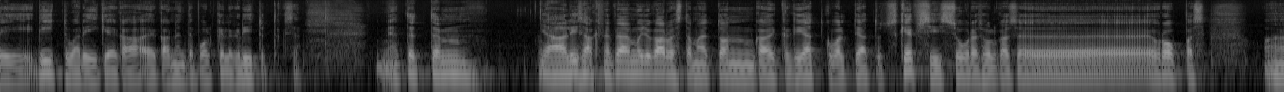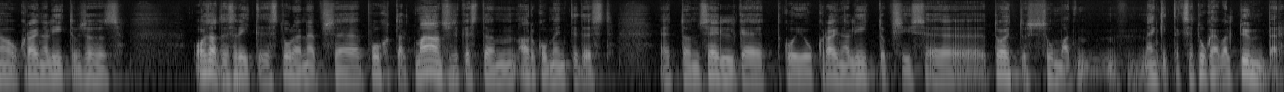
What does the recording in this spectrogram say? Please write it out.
ei liituva riigi ega, ega nende poolt, kellega liitutakse. nii et, et ähm, ja lisaks me peame muidugi arvestama, et on ka ikkagi jätkuvalt teatud skepsis suures hulgas Euroopas Ukraina liitumise osas osades riikides tuleneb see puhtalt majanduslikest ähm, argumentidest, et on selge, et kui Ukraina liitub, siis äh, toetussummad mängitakse tugevalt ümber.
